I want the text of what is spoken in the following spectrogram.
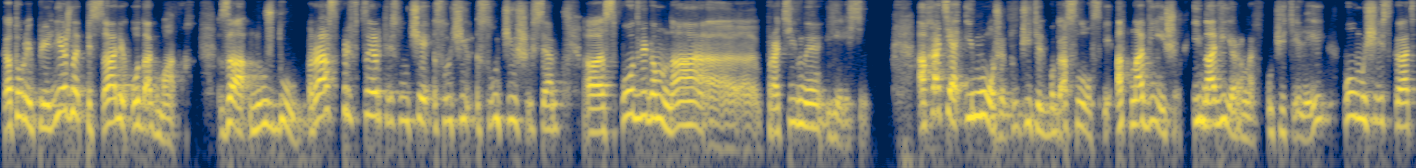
которые прилежно писали о догматах за нужду распри в церкви случи, случи, случившихся э, с подвигом на э, противные ереси. А хотя и может учитель богословский от новейших и наверных учителей помощи искать,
